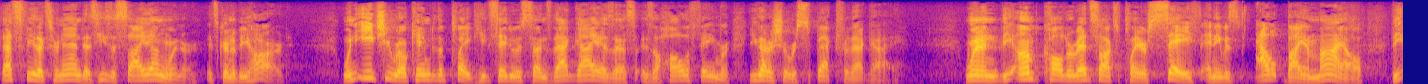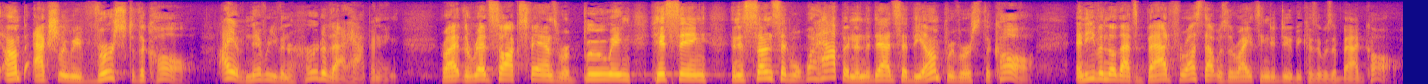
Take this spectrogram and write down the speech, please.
That's Felix Hernandez. He's a Cy Young winner. It's going to be hard. When Ichiro came to the plate, he'd say to his sons, That guy is a, is a Hall of Famer. You got to show respect for that guy. When the ump called a Red Sox player safe and he was out by a mile, the ump actually reversed the call. I have never even heard of that happening. Right? The Red Sox fans were booing, hissing, and his son said, Well, what happened? And the dad said, The ump reversed the call. And even though that's bad for us, that was the right thing to do because it was a bad call.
